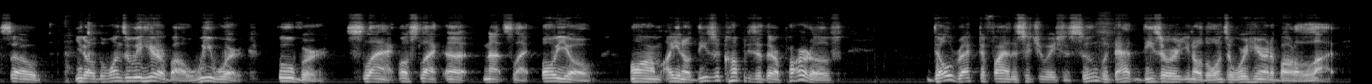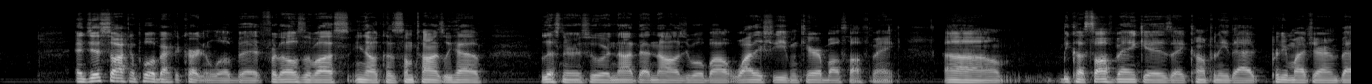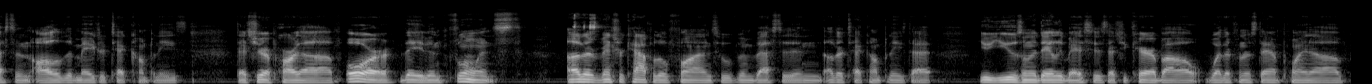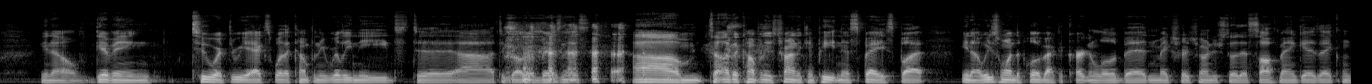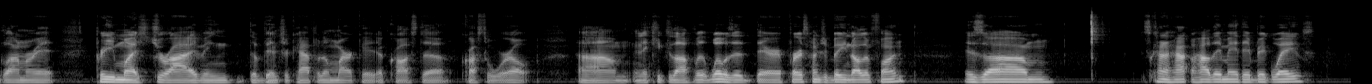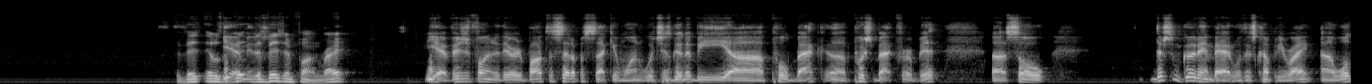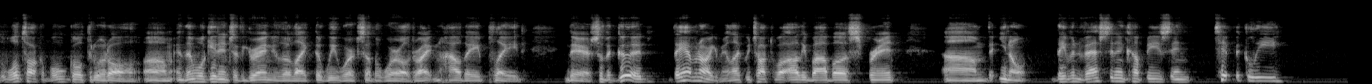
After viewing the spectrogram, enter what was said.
so, you know, the ones that we hear about: WeWork, Uber, Slack. Oh, Slack, uh, not Slack. Oyo, Arm. uh, You know, these are companies that they're a part of. They'll rectify the situation soon, but that these are you know the ones that we're hearing about a lot. And just so I can pull back the curtain a little bit for those of us, you know, because sometimes we have listeners who are not that knowledgeable about why they should even care about SoftBank. Um, because SoftBank is a company that pretty much are invested in all of the major tech companies that you're a part of, or they've influenced other venture capital funds who've invested in other tech companies that you use on a daily basis that you care about, whether from the standpoint of, you know, giving two or three x what a company really needs to uh, to grow their business um, to other companies trying to compete in this space. But you know, we just wanted to pull back the curtain a little bit and make sure that you understood that SoftBank is a conglomerate, pretty much driving the venture capital market across the across the world. Um, and they kicked it off with what was it? Their first hundred billion dollar fund is um, it's kind of how, how they made their big waves. It was the, Yeah, I mean, the Vision Fund, right? Yeah, Vision Fund. They're about to set up a second one, which is going to be uh, pulled back, uh, pushed back for a bit. Uh, so there's some good and bad with this company, right? Uh, we'll we'll talk. We'll go through it all, um, and then we'll get into the granular, like the WeWorks of the world, right, and how they played there. So the good, they have an argument, like we talked about Alibaba, Sprint. Um, you know, they've invested in companies, and typically,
